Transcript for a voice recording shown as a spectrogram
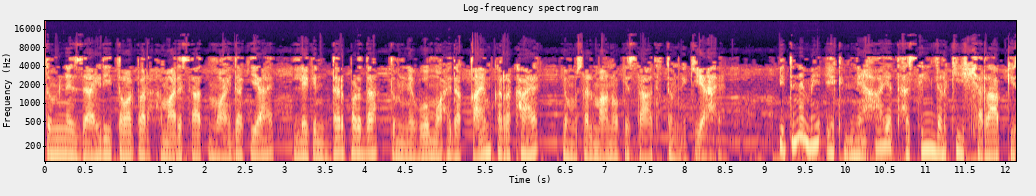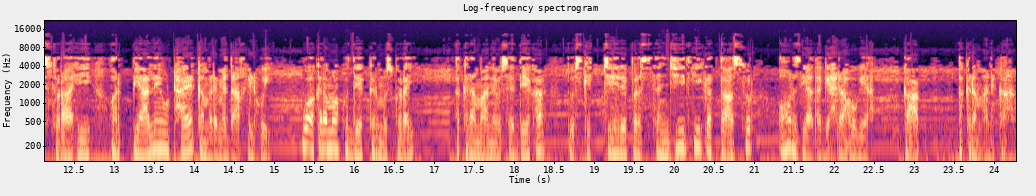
تم نے ظاہری طور پر ہمارے ساتھ معاہدہ کیا ہے، لیکن در پردہ تم نے وہ معاہدہ قائم کر رکھا ہے جو مسلمانوں کے ساتھ تم نے کیا ہے۔ اتنے میں ایک نہایت حسین لڑکی شراب کی سراہی اور پیالے اٹھائے کمرے میں داخل ہوئی۔ وہ اکرما کو دیکھ کر مسکرائی۔ اکرما نے اسے دیکھا تو اس کے چہرے پر سنجیدگی کا تاثر اور زیادہ گہرا ہو گیا۔ کاپ اکرما نے کہا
